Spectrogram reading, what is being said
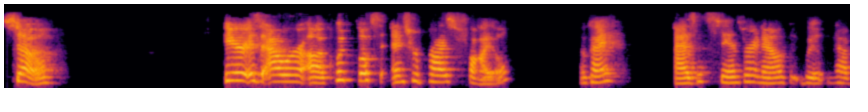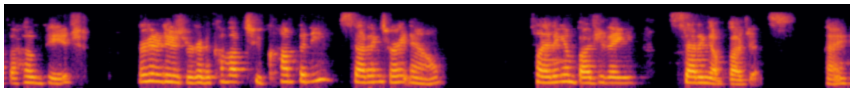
So here is our uh, QuickBooks Enterprise file. Okay. As it stands right now, we have the home page. We're going to do is we're going to come up to company settings right now, planning and budgeting, setting up budgets. Okay.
